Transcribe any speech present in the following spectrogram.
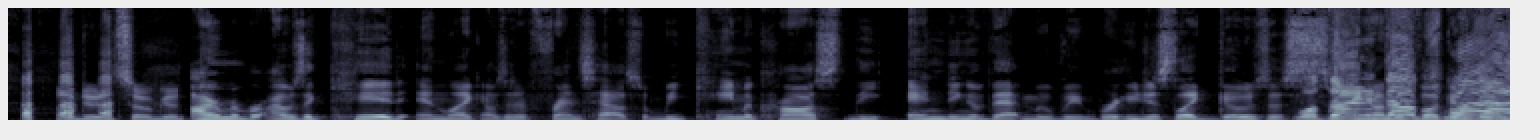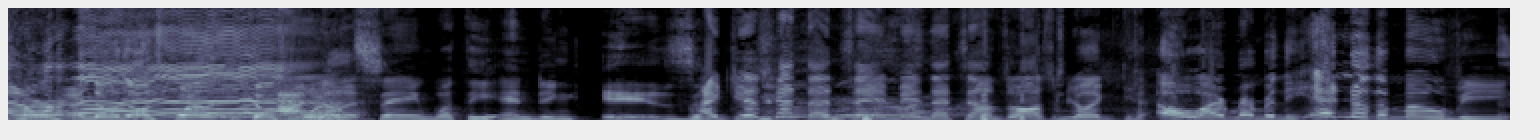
oh, dude, it's so good. I remember I was a kid and like I was at a friend's house and we came across the ending of that movie where he just like goes to Well, swing don't- on the don't fucking spoil it. I don't vampire. Uh, don't don't spoil it. Don't I'm I'm not not saying what the ending is. I just got done saying, man, that sounds awesome. You're like, oh, I remember the end of the movie.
